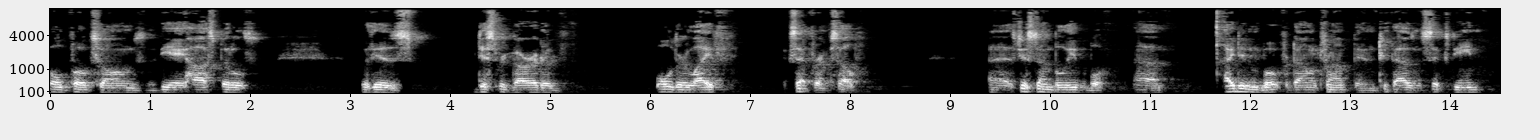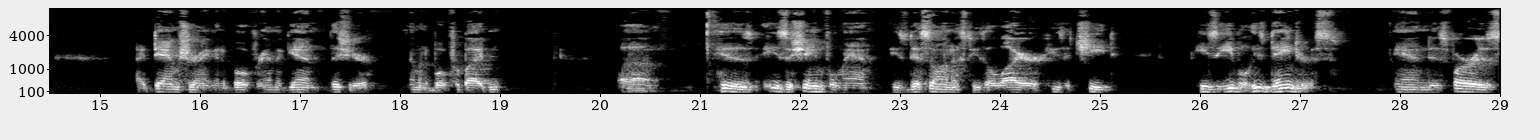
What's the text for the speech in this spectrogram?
old folks' homes, and VA hospitals, with his disregard of older life except for himself. Uh, it's just unbelievable. Uh, I didn't vote for Donald Trump in 2016. I damn sure ain't going to vote for him again this year. I'm going to vote for Biden. Uh, his he's a shameful man. He's dishonest. He's a liar. He's a cheat. He's evil. He's dangerous. And as far as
